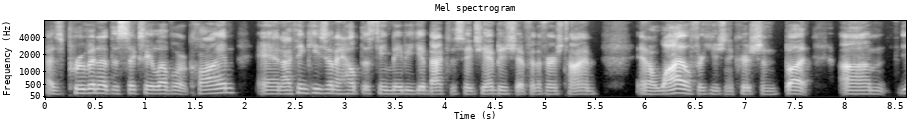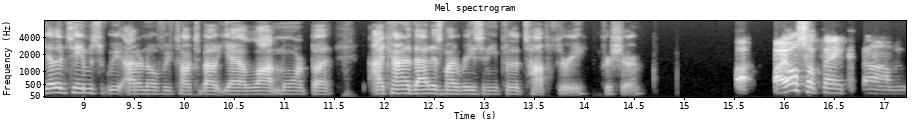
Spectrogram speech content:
has proven at the 6A level at Klein, and I think he's going to help this team maybe get back to the state championship for the first time in a while for Houston Christian. But um, the other teams, we I don't know if we've talked about yet a lot more, but I kind of that is my reasoning for the top three for sure. I also think um,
